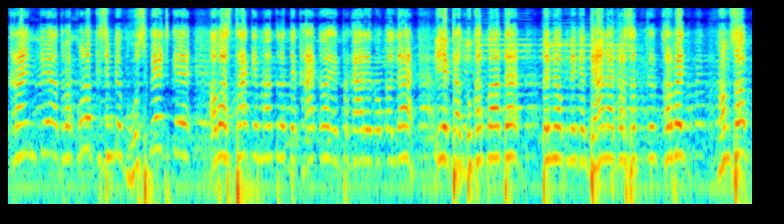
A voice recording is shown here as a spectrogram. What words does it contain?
क्राइम के अथवा कोनो किस्म के घुसपैठ के अवस्था के मात्र देखा के एक प्रकारे रोकल जाए, ये एकटा दुखद बात है। ताहिमे अपने के ध्यान आकर्षित करबै। हम सब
